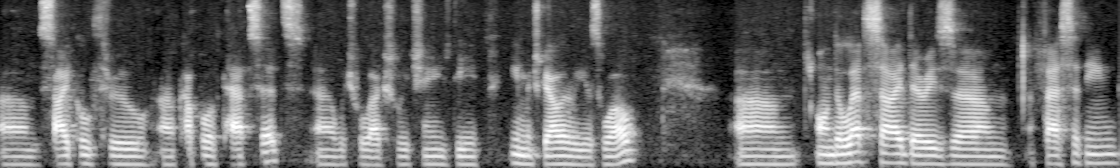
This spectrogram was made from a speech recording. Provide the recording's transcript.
um, cycle through a couple of tab sets, uh, which will actually change the image gallery as well. Um, on the left side, there is um, a faceting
